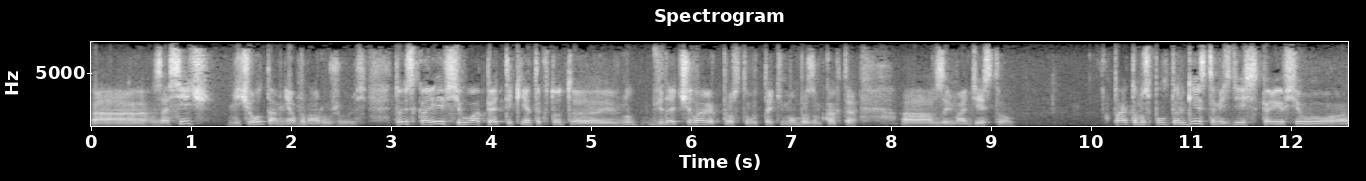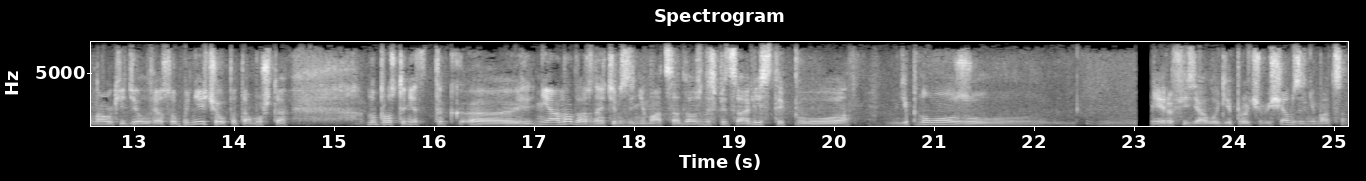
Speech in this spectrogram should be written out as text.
засечь, ничего там не обнаружилось. То есть, скорее всего, опять-таки, это кто-то, ну, видать, человек просто вот таким образом как-то э, взаимодействовал. Поэтому с полтергейстами здесь, скорее всего, науке делать особо нечего, потому что ну просто нет так э, не она должна этим заниматься, а должны специалисты по гипнозу, нейрофизиологии и прочим вещам заниматься.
